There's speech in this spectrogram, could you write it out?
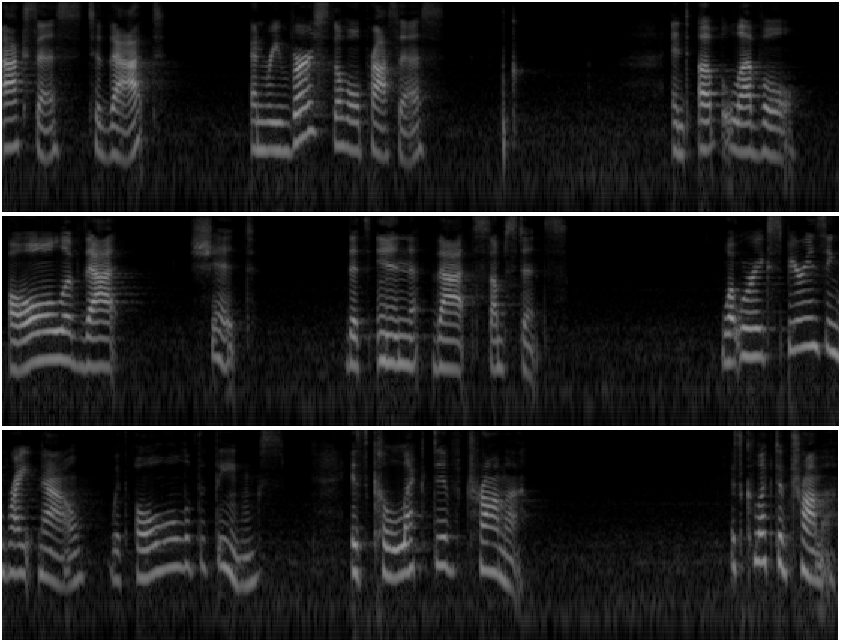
access to that and reverse the whole process and up level all of that shit that's in that substance. What we're experiencing right now with all of the things is collective trauma. It's collective trauma.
